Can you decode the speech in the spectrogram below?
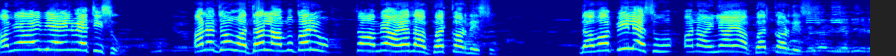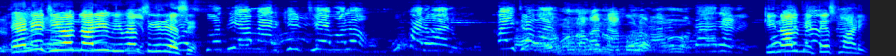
અમે અહીં બેહીને વેચીશું. અને જો વધારે લાંબુ કર્યું તો અમે અહીંયા આપઘાત કરી દઈશું. દવા પી લેશું અને અહીંયા અહીંયા આપઘાત કરી દઈશું. એની જવાબદારી વીએમસી રહેશે. સોથી આ માર્કેટ છે બોલો. શું કરવાનું? કઈ જવાનું? કિનલ મિતેશ માળી.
